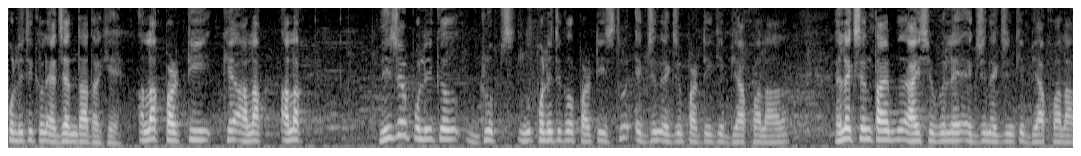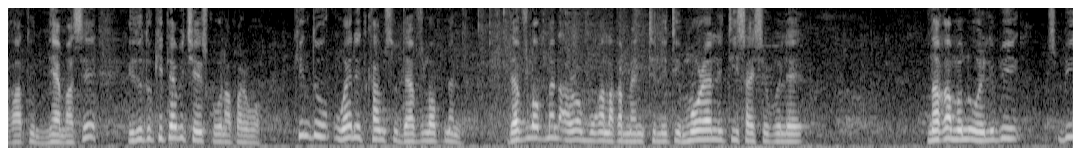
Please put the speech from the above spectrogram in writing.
পলিটিকেল এজেণ্ডা থাকে আলাগ নিজৰ পলিটিকেল গ্ৰুপছ পলিটিকেল পাৰ্টিজটো একজন একজন পাৰ্টিকে বিয়া খোৱা লগা ইলেকশ্যন টাইম আহিছে বোলে একজন একজনকে বিয়া খোৱা লগাটো নেম আছে এইটোতো কেতিয়াবা চেঞ্জ কৰিব নাপাৰিব কিন্তু when it comes to development development আৰু মোৰ লগা মেণ্টেলিটি মৰেলিটি চাইছে বোলে নাগা মানুহ হ'লে বি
